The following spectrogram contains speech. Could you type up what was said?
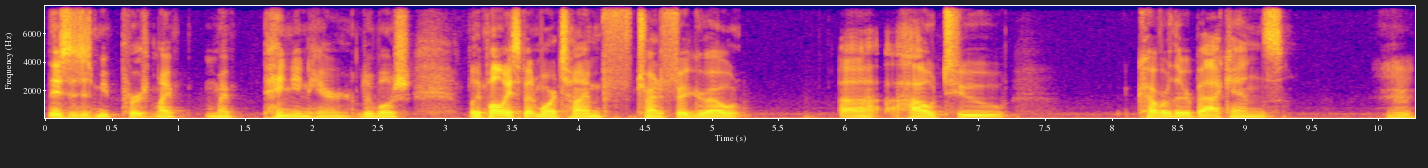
this is just me, per- my my opinion here, Lubos, but they probably spent more time f- trying to figure out uh, how to cover their back ends Mhm.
